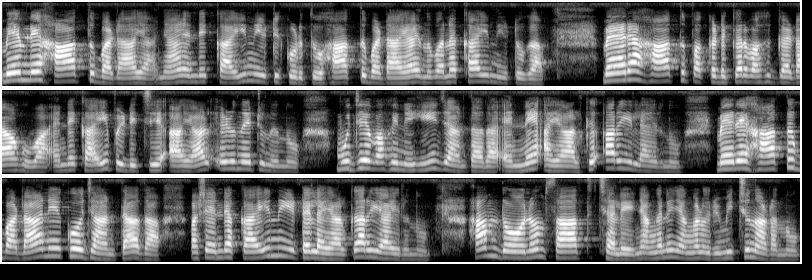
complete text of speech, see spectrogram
മേംനെ ഹാത്ത് ബഡായ. ഞാൻ എന്റെ കൈ നീട്ടിക്കൊടുത്തു. ഹാത്ത് ബഡായ എന്ന് പറഞ്ഞാൽ കൈ നീട്ടുക. മേര ഹാത്ത് പക്കടുക്കർ വഹ് ഗഡാ ഹുവ. എന്റെ കൈ പിടിച്ച് അയാൾ എഴുന്നേറ്റു നിന്നു. മുജെ വഹ് നെഹി ജാൻതാത. എന്നെ അയാൾക്ക് അറിയില്ലായിരുന്നു. മേരെ ഹാത്ത് ബഡാനേക്കോ ജാൻതാത. പക്ഷെ എന്റെ കൈ നീട്ടൽ അയാൾക്ക് അറിയായിരുന്നു. ഹം ദോനോം സാത്ത് ചലേ. അങ്ങനെ ഞങ്ങൾ ഒരുമിച്ച് നടന്നു.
